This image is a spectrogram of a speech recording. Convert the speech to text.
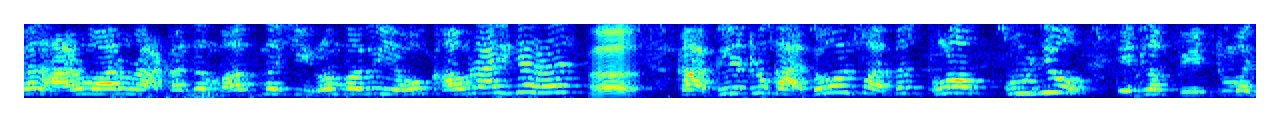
ચાલ હારું હારું રાખે છે. મગ ને શીરો બધું એવું ખવડાવી છે ને. હા. ખાધું એટલું ખાધો પાછો થોડો કૂદ્યો. એટલે પેટમાં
